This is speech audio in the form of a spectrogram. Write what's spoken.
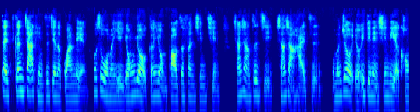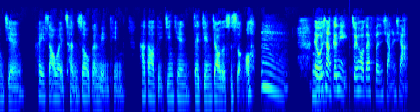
在跟家庭之间的关联，或是我们也拥有跟拥抱这份心情，想想自己，想想孩子，我们就有一点点心理的空间，可以稍微承受跟聆听他到底今天在尖叫的是什么。嗯。哎、欸，我想跟你最后再分享一下。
